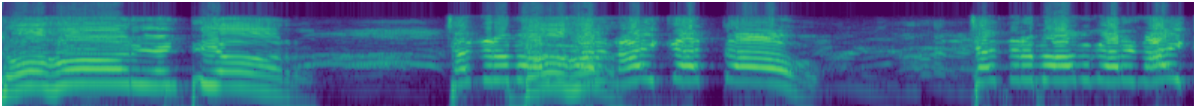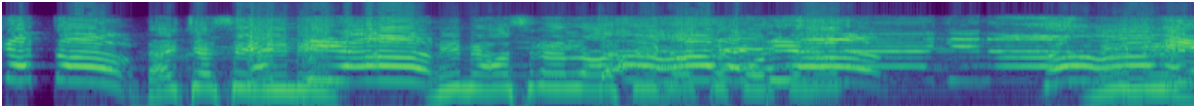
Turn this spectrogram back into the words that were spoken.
జోహార్ ఎన్టీఆర్. చంద్రబాబు. నాయకత్వం. చంద్రబాబు గారి నాయకత్వం. దయచేసి మీ మీ- ఎన్టీఆర్! మీ మీ ఆసనాల్లో ఆశీర్వదించాల్సి కోరుతున్నాం మీ మీ-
